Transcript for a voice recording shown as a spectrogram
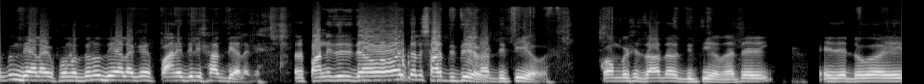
একদম দেয়া লাগে পনেরো দিনও দেয়া লাগে পানি দিলে সার দেয়া লাগে। মানে পানি যদি দেওয়া হয় তাহলে সার দিতেই হবে। সার দিতেই হবে। কম বেশি যা দেওয়া দিতেই হবে। এতে এই যে ডগা এই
